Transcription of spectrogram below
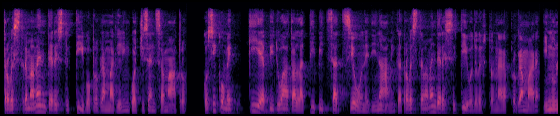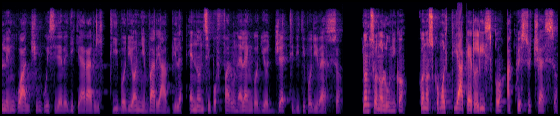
Trovo estremamente restrittivo programmare linguaggi senza macro, così come chi è abituato alla tipizzazione dinamica trova estremamente restrittivo dover tornare a programmare in un linguaggio in cui si deve dichiarare il tipo di ogni variabile e non si può fare un elenco di oggetti di tipo diverso. Non sono l'unico, conosco molti hacker LISPO a cui è successo.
